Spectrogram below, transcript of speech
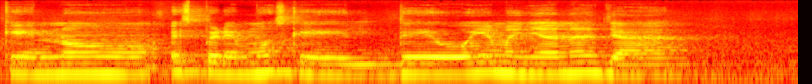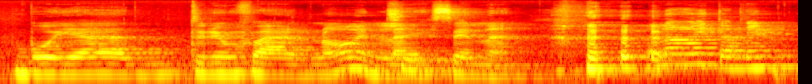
que no esperemos que de hoy a mañana ya voy a triunfar, ¿no? En la Sí. escena. No, y también,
